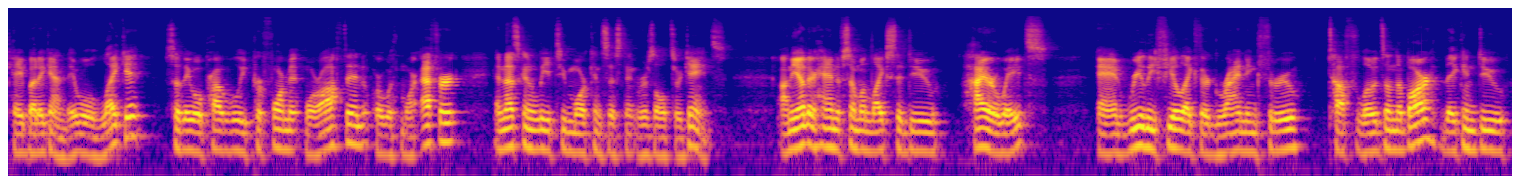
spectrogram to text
Okay, but again, they will like it, so they will probably perform it more often or with more effort, and that's going to lead to more consistent results or gains. On the other hand, if someone likes to do higher weights and really feel like they're grinding through tough loads on the bar, they can do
